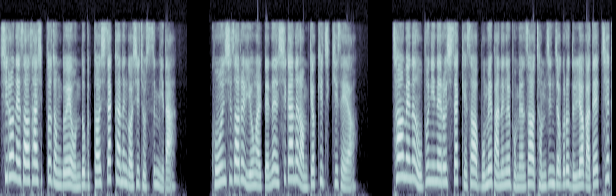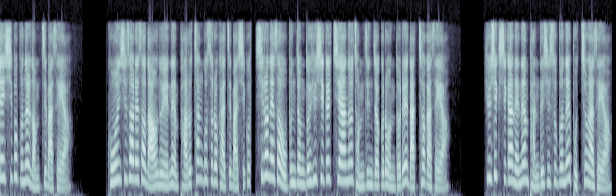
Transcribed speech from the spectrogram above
실온에서 40도 정도의 온도부터 시작하는 것이 좋습니다. 고온 시설을 이용할 때는 시간을 엄격히 지키세요. 처음에는 5분 이내로 시작해서 몸의 반응을 보면서 점진적으로 늘려가되 최대 15분을 넘지 마세요. 고온 시설에서 나온 후에는 바로 찬 곳으로 가지 마시고 실온에서 5분 정도 휴식을 취한 후 점진적으로 온도를 낮춰가세요. 휴식 시간에는 반드시 수분을 보충하세요.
